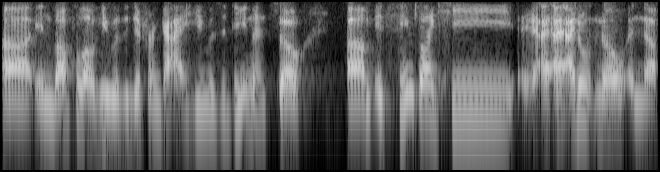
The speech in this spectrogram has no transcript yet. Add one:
uh, in Buffalo he was a different guy. He was a demon. So. Um, it seems like he, I, I don't know enough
